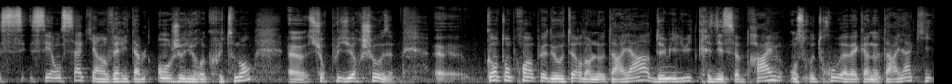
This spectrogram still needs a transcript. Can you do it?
c'est c'est en ça qu'il y a un véritable enjeu du recrutement euh, sur plusieurs choses. Euh, quand on prend un peu de hauteur dans le notariat, 2008, crise des subprimes, on se retrouve avec un notariat qui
